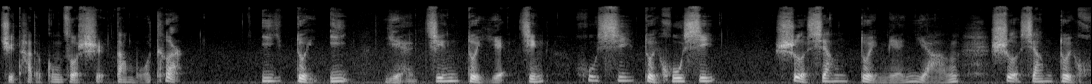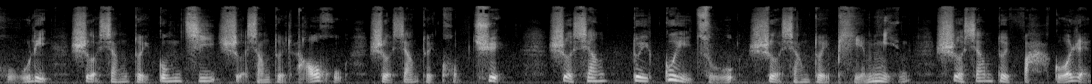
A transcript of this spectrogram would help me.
去他的工作室当模特儿，一对一，眼睛对眼睛，呼吸对呼吸。麝香对绵羊，麝香对狐狸，麝香对公鸡，麝香对老虎，麝香对孔雀，麝香对贵族，麝香对平民，麝香对法国人，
